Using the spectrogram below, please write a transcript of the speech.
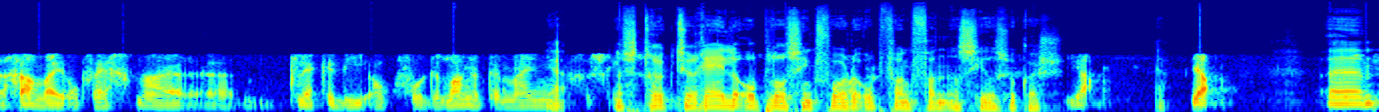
gaan wij op weg naar plekken die ook voor de lange termijn ja, geschikt Een structurele oplossing voor de opvang van asielzoekers. Ja, ja. ja. Um,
